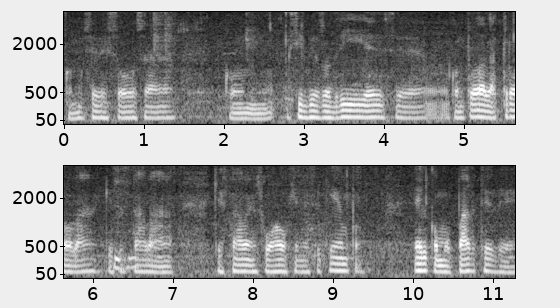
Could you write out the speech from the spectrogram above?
con Mercedes Sosa, con Silvio Rodríguez, eh, con toda la trova que, se estaba, que estaba en su auge en ese tiempo. Él como parte de,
